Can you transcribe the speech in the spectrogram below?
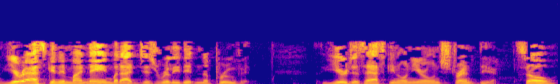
You're asking in my name, but I just really didn't approve it. You're just asking on your own strength there. So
